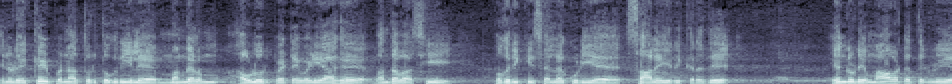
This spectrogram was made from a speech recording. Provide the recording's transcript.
என்னுடைய கீழ்பெண்ணாத்தூர் தொகுதியிலே மங்களம் அவலூர்பேட்டை வழியாக வந்தவாசி பகுதிக்கு செல்லக்கூடிய சாலை இருக்கிறது. எங்களுடைய மாவட்டத்தினுடைய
